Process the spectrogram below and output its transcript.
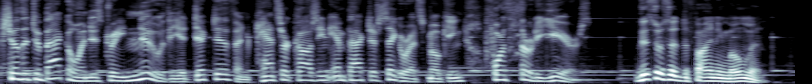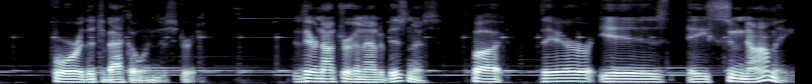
show the tobacco industry knew the addictive and cancer-causing impact of cigarette smoking for 30 years. This was a defining moment for the tobacco industry. They're not driven out of business, but there is a tsunami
